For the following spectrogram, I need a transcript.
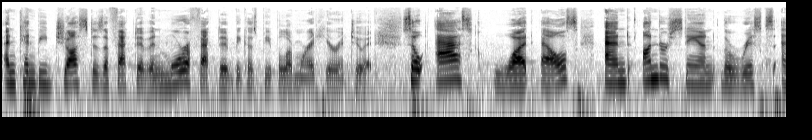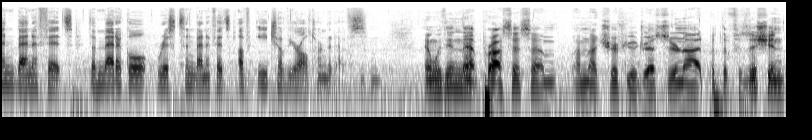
and can be just as effective and more effective because people are more adherent to it. So ask what else and understand the risks and benefits, the medical risks and benefits of each of your alternatives. Mm-hmm. And within that process, I'm, I'm not sure if you addressed it or not, but the physician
